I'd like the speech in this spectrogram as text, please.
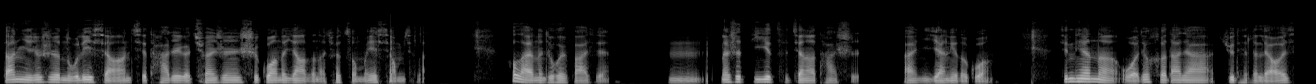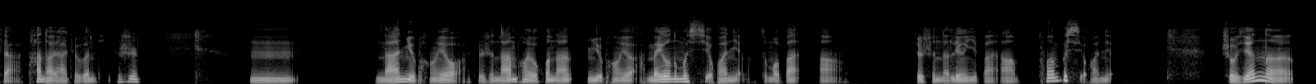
当你就是努力想起他这个全身是光的样子呢，却怎么也想不起来，后来呢就会发现，嗯，那是第一次见到他时，哎，你眼里的光。今天呢，我就和大家具体的聊一下，探讨一下这问题，就是，嗯。男女朋友啊，就是男朋友或男女朋友啊，没有那么喜欢你了，怎么办啊？就是你的另一半啊，突然不喜欢你。首先呢，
